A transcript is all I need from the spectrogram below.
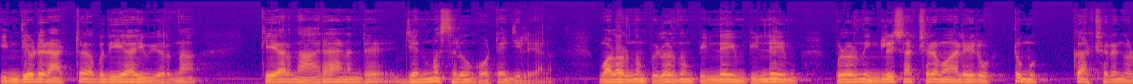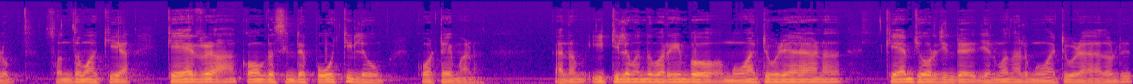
ഇന്ത്യയുടെ രാഷ്ട്രപതിയായി ഉയർന്ന കെ ആർ നാരായണന്റെ ജന്മസ്ഥലവും കോട്ടയം ജില്ലയാണ്. വളർന്നും പിളർന്നും പിന്നെയും പിന്നെയും പിളർന്ന് ഇംഗ്ലീഷ് അക്ഷരമാലയിൽ ഒട്ടുമുക്ക അക്ഷരങ്ങളും സ്വന്തമാക്കിയ കേരള കോൺഗ്രസിന്റെ പോറ്റില്ലവും കോട്ടയമാണ്. കാരണം ഈറ്റില്ലം എന്ന് പറയുമ്പോൾ മൂവാറ്റുപുഴയാണ് കെ എം ജോർജിന്റെ ജന്മനാട് മൂവാറ്റുപുഴ. അതുകൊണ്ട്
